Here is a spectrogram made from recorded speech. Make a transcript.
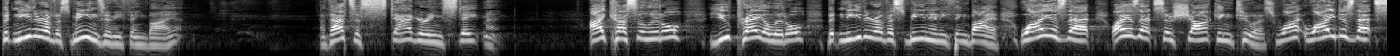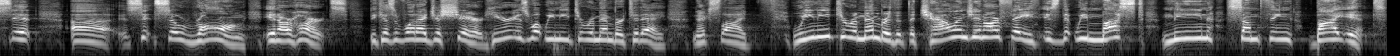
but neither of us means anything by it. Now, that's a staggering statement. I cuss a little, you pray a little, but neither of us mean anything by it. Why is that? Why is that so shocking to us? Why, why does that sit, uh, sit so wrong in our hearts? because of what I just shared. Here is what we need to remember today. Next slide. We need to remember that the challenge in our faith is that we must mean something by it.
